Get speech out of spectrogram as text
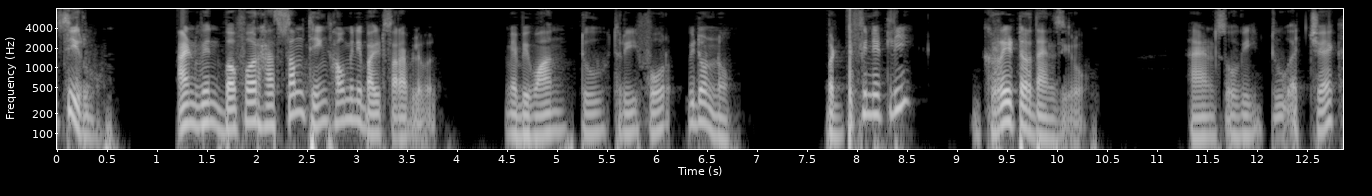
Zero. And when buffer has something how many bytes are available? Maybe one two three four we don't know. But definitely greater than zero. And so we do a check.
